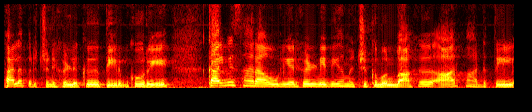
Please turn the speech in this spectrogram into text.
பல பிரச்சனைகளுக்கு தீர்வு கோரி கல்விசாரா ஊழியர்கள் நிதியமைச்சுக்கு முன்பாக ஆர்ப்பாட்டத்தில்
